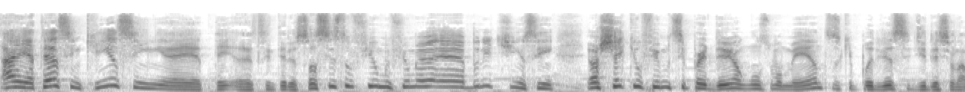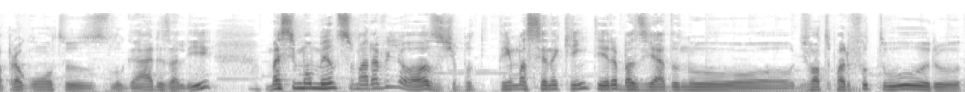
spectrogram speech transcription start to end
ah, e até assim, quem assim é, tem- eh, se interessou, assista o filme. O filme é, é bonitinho, assim. Eu achei que o filme se perdeu em alguns momentos, que poderia se direcionar pra alguns outros lugares ali, mas tem momentos maravilhosos. Tipo, tem uma cena que é inteira baseada no De Volta para o Futuro.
